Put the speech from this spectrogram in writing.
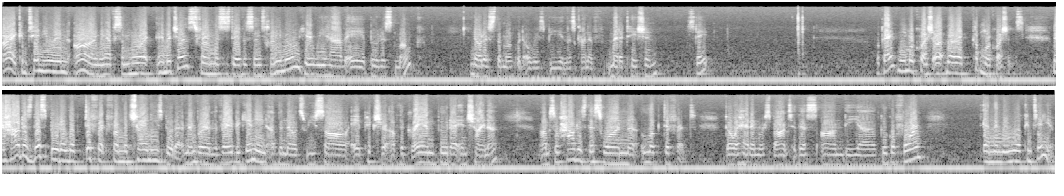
All right, continuing on, we have some more images from Mrs. Davison's honeymoon. Here we have a Buddhist monk. Notice the monk would always be in this kind of meditation state. Okay, one more question, uh, well, a couple more questions. Now, how does this Buddha look different from the Chinese Buddha? Remember, in the very beginning of the notes, we saw a picture of the Grand Buddha in China. Um, so how does this one look different? Go ahead and respond to this on the uh, Google form, and then we will continue.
